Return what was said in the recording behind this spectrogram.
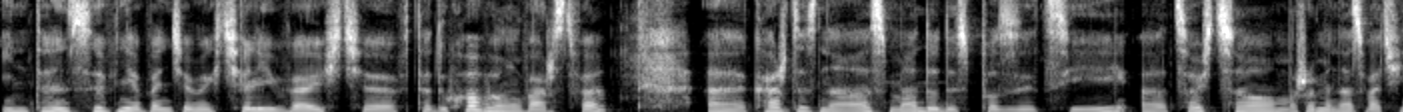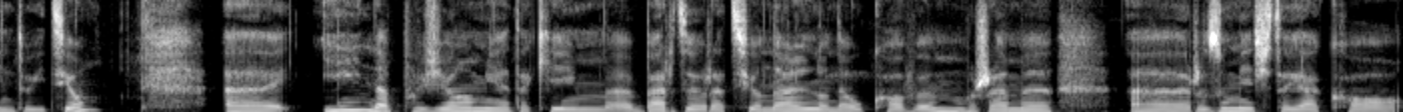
intensywnie będziemy chcieli wejść e, w tę duchową warstwę, e, każdy z nas ma do dyspozycji e, coś, co możemy nazwać intuicją. I na poziomie takim bardzo racjonalno-naukowym możemy rozumieć to jako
